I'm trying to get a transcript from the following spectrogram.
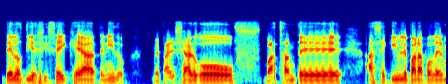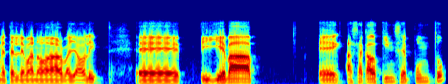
de los 16 que ha tenido me parece algo bastante asequible para poder meterle mano al Valladolid. Eh, y lleva eh, ha sacado 15 puntos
